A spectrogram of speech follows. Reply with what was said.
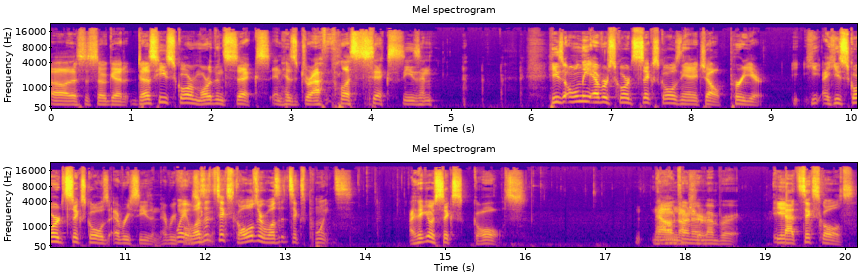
Oh, this is so good. Does he score more than six in his draft plus six season? He's only ever scored six goals in the NHL per year. He he scored six goals every season. Every Wait, was season. it six goals or was it six points? I think it was six goals. Now, I'm, I'm, not trying sure. to remember. Yeah, it's six goals.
